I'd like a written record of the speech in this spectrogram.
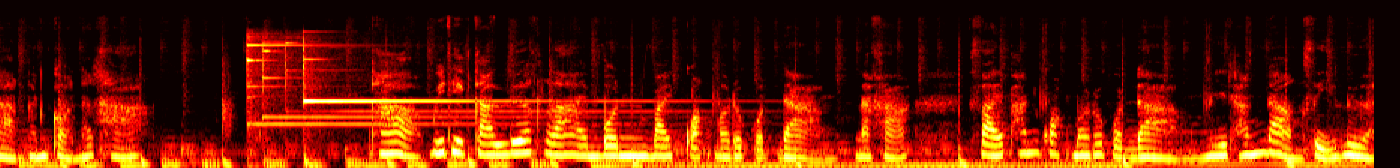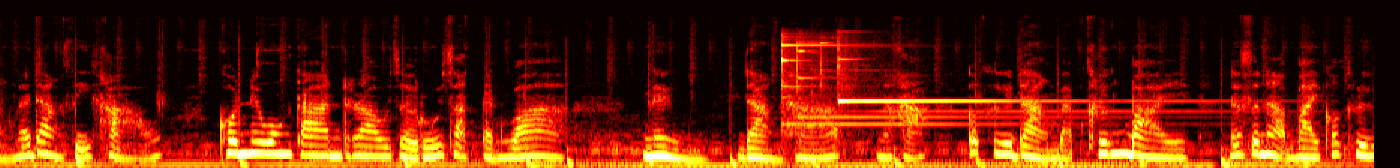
ด่างกันก่อนนะคะ ค่ะ วิธีการเลือกลายบนใบกวักมรกตด่างนะคะ สายพันธุ์กวักมรกตด่าง มีทั้งด่างสีเหลืองและด่างสีขาว คนในวงการเราจะรู้จักกันว่า 1. ด่างฮาร์ฟนะคะก็คือด่างแบบครึ่งใบ ลักษณะใบก็คือ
